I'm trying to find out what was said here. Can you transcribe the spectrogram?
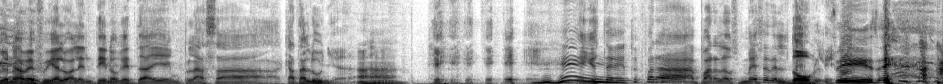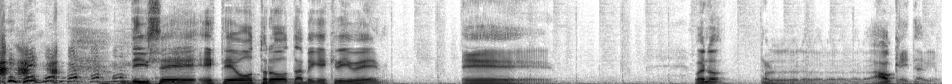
Yo una vez fui al Valentino que está ahí en Plaza Cataluña. Ajá. y este, esto es para, para los meses del doble. Sí, ese. Dice este otro también que escribe. Eh, bueno. Ah, ok, está bien.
